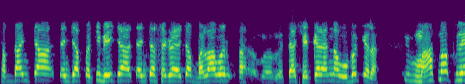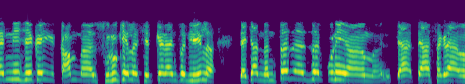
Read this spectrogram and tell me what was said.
शब्दांच्या त्यांच्या प्रतिभेच्या त्यांच्या सगळ्या याच्या बळावर त्या शेतकऱ्यांना उभं केलं. महात्मा फुल्यांनी जे काही काम सुरू केलं शेतकऱ्यांचं लिहिलं त्याच्यानंतर जर कोणी त्या त्या सगळ्या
